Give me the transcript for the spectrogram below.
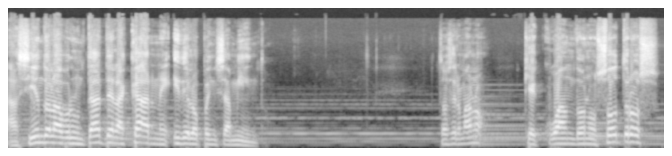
haciendo la voluntad de la carne y de los pensamientos. Entonces, hermano, que cuando nosotros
